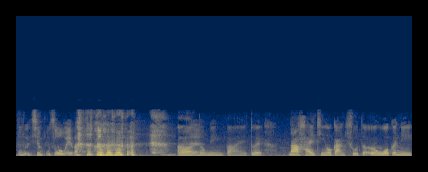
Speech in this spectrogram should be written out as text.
不先不作为吧。啊，能明白，对，那还挺有感触的。因为我跟你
